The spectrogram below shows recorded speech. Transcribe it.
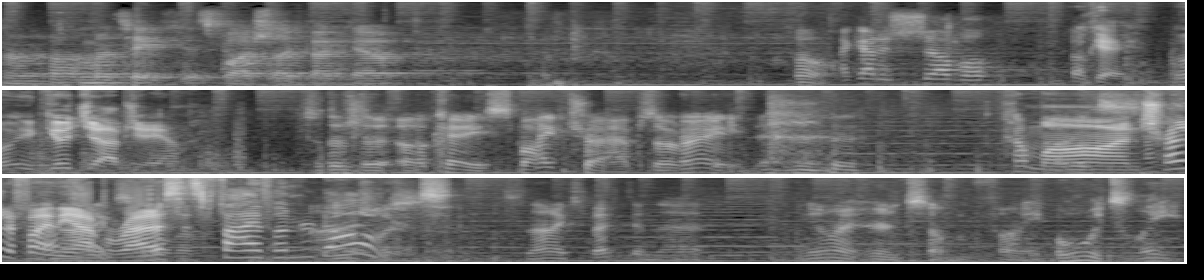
Uh, I'm gonna take his flashlight back out. Oh. I got a shovel. Okay, well, good job, Jam. So there's a okay spike traps. All right. Come on, try to find the apparatus. It's five hundred dollars. It's not expecting that. You know I heard something funny. Oh, it's late.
